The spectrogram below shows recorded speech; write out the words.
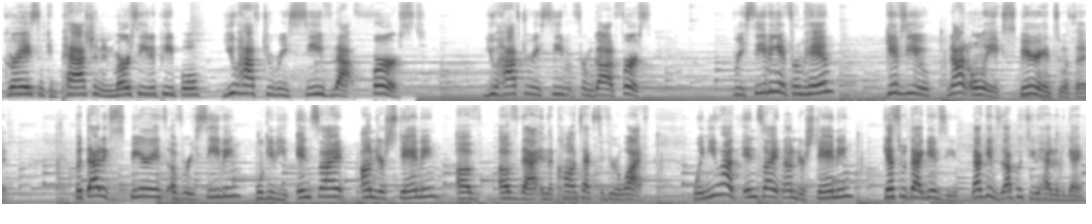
grace and compassion and mercy to people, you have to receive that first. You have to receive it from God first. receiving it from Him gives you not only experience with it, but that experience of receiving will give you insight, understanding of, of that in the context of your life. When you have insight and understanding, guess what that gives you? That gives that puts you ahead of the game.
